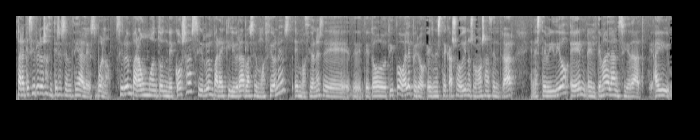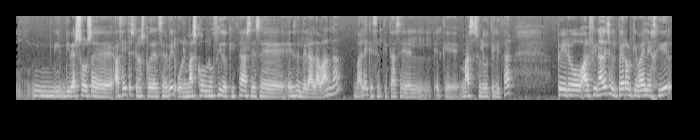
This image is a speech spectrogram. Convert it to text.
¿Para qué sirven los aceites esenciales? Bueno, sirven para un montón de cosas, sirven para equilibrar las emociones, emociones de, todo tipo, ¿vale? Pero en este caso hoy nos vamos a centrar en este vídeo en el tema de la ansiedad. Hay mm, diversos eh, aceites que nos pueden servir, el más conocido quizás es, eh, es, el de la lavanda, ¿vale? Que es el quizás el, el que más se suele utilizar pero al final es el perro el que va a elegir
